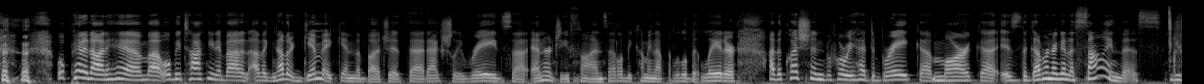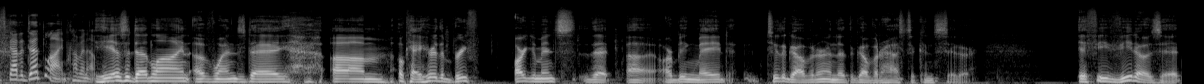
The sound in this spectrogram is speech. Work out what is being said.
we'll pin it on him. Uh, we'll be talking about another, another gimmick in the budget that actually raids uh, energy funds. That'll be coming up a little bit later. Uh, the question before we head to break, uh, Mark, uh, is the governor going to sign this? He's got a deadline coming up. He has a deadline of Wednesday. Um, okay, here are the brief arguments that uh, are being made to the governor and that the governor has to consider. If he vetoes it,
